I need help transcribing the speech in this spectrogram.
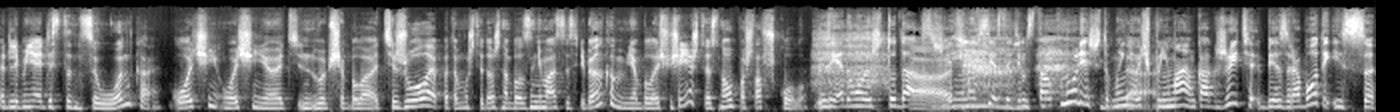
для меня дистанционка очень-очень э, т- вообще была тяжелая, потому что я должна была заниматься с ребенком. У меня было ощущение, что я снова пошла в школу. Да, я думаю, что да, к сожалению, мы все с этим столкнулись, что мы не Да. очень понимаем, как жить без работы и с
